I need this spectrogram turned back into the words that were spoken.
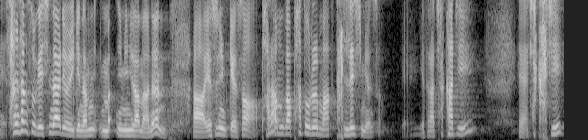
예, 상상 속의 시나리오이긴 합니다만은 아, 예수님께서 바람과 파도를 막 달래시면서 예, 얘들아 착하지 예, 착하지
